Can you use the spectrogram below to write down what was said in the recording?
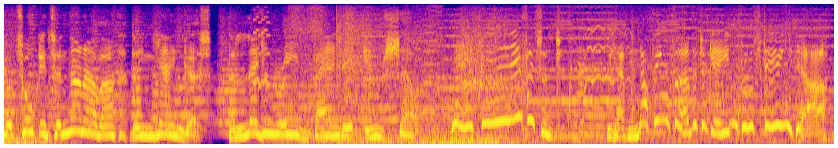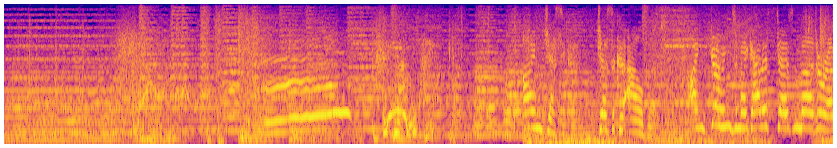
You're talking to none other than Yangus, the legendary bandit himself. Magnificent! We have nothing further to gain from staying here. Uh, I'm Jessica, Jessica Albert. I'm going to make Alistair's murderer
